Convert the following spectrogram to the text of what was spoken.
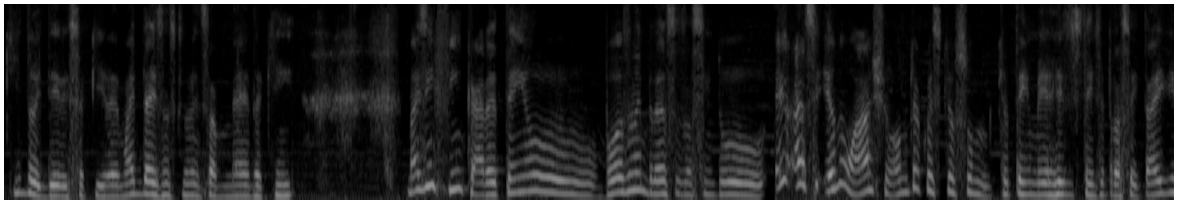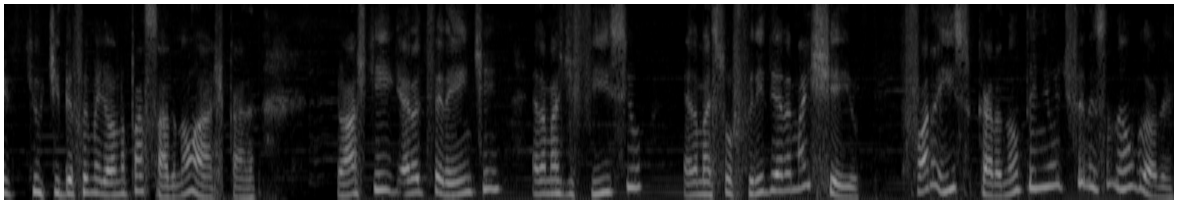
Que doideira isso aqui, velho. Mais de 10 anos que não vejo essa merda aqui. Mas enfim, cara, eu tenho boas lembranças assim do. Eu, assim, eu não acho, a única coisa que eu sou que eu tenho meio resistência pra aceitar é que o Tibia foi melhor no passado. Não acho, cara. Eu acho que era diferente, era mais difícil, era mais sofrido e era mais cheio. Fora isso, cara, não tem nenhuma diferença não, brother.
